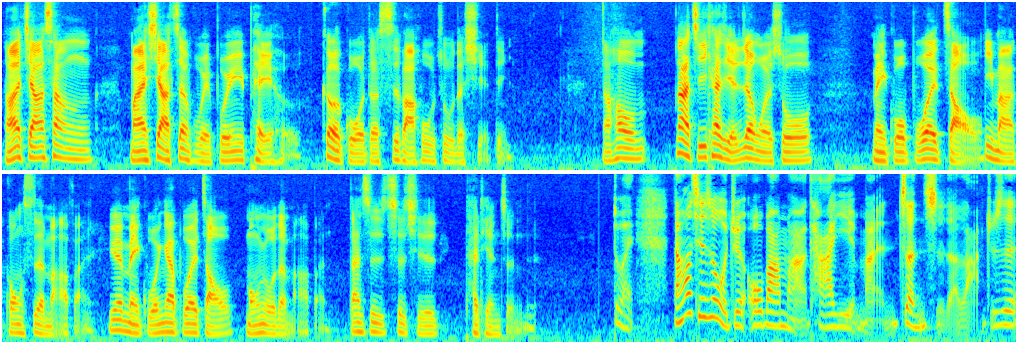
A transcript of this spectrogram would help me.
然后加上马来西亚政府也不愿意配合各国的司法互助的协定，然后纳吉一开始也认为说美国不会找一马公司的麻烦，因为美国应该不会找盟友的麻烦，但是这其实太天真了。对。然后其实我觉得奥巴马他也蛮正直的啦，就是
